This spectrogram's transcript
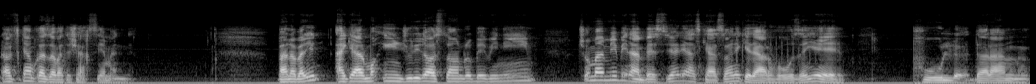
از کم قضاوت شخصی من نه. بنابراین اگر ما اینجوری داستان رو ببینیم چون من می‌بینم بسیاری از کسانی که در حوزه پول دارن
